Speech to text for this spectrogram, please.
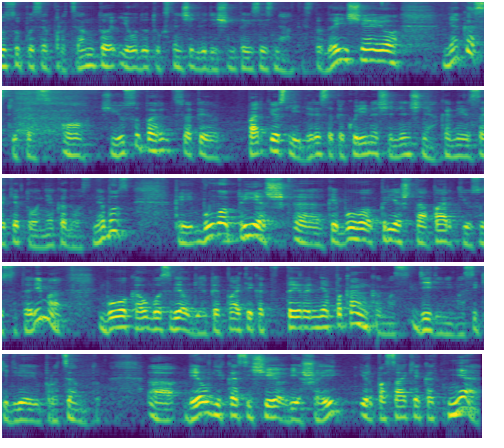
2,5 procento jau 2020 metais. Tada išėjo ne kas kitas, o Jūsų partijos apie partijos lyderis, apie kurį mes šiandien šnekame ir sakė, to niekada nebus. Kai buvo, prieš, e, kai buvo prieš tą partijų susitarimą, buvo kalbos vėlgi apie patį, kad tai yra nepakankamas didinimas iki 2 procentų. Vėlgi, kas išėjo viešai ir pasakė, kad ne,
